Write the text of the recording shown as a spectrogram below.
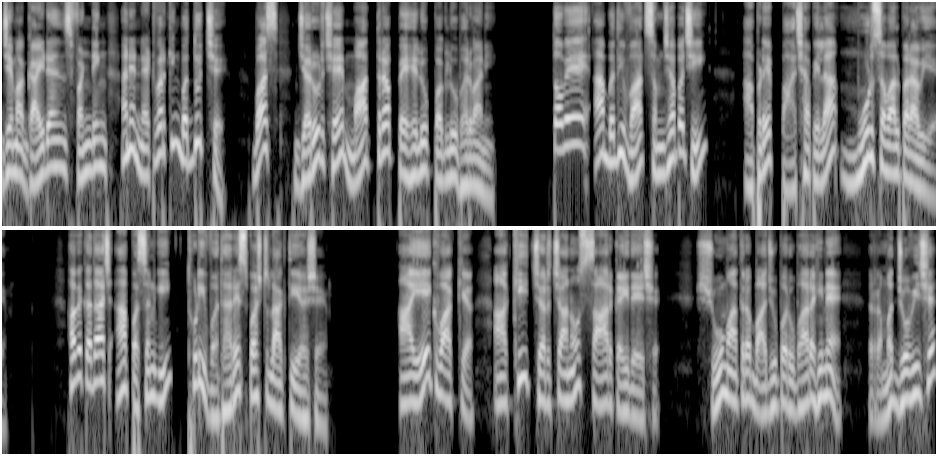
જેમાં ગાઈડન્સ ફંડિંગ અને નેટવર્કિંગ બધું જ છે. બસ, જરૂર છે માત્ર પહેલું પગલું ભરવાની. તો હવે આ બધી વાત સમજ્યા પછી આપણે પાછા પેલા મૂળ સવાલ પર આવીએ. હવે કદાચ આ પસંદગી થોડી વધારે સ્પષ્ટ લાગતી હશે. આ એક વાક્ય આખી ચર્ચાનો સાર કહી દે છે. શું માત્ર બાજુ પર ઊભા રહીને રમત જોવી છે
